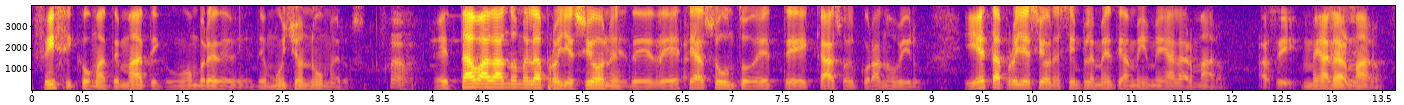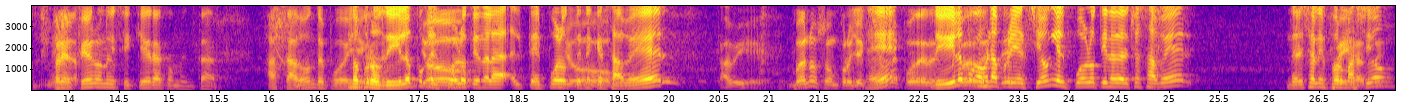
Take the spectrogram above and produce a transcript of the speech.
físico, matemático, un hombre de, muchos números, ah. estaba dándome las proyecciones de, este asunto, de este caso del coronavirus. Y estas proyecciones simplemente a mí me alarmaron. Así. Me alarmaron. Prefiero ni siquiera comentar hasta dónde puede no, llegar. No, pero dilo porque el pueblo, tiene, el, pueblo tiene que saber. Bueno, son proyecciones. ¿Eh? Dilo porque es una proyección y el pueblo tiene derecho a saber, derecho a la información.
